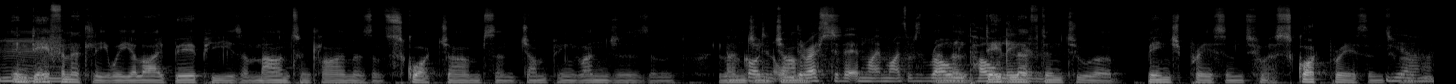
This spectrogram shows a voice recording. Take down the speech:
Mm. indefinitely where you're like burpees and mountain climbers and squat jumps and jumping lunges and Oh lunging God, and jumps. all the rest of it. And like, might as well just roly poly. deadlift and- into a bench press into a squat press into Yeah. a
